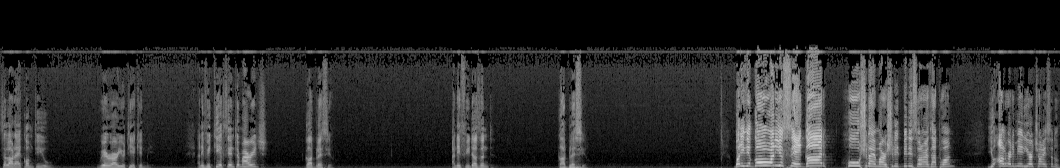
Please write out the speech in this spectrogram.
Say, Lord, I come to you. Where are you taking me? And if he takes you into marriage, God bless you. And if he doesn't, God bless you. But if you go and you say, God, who should I marry? Should it be this one or that one? You already made your choice, you know.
